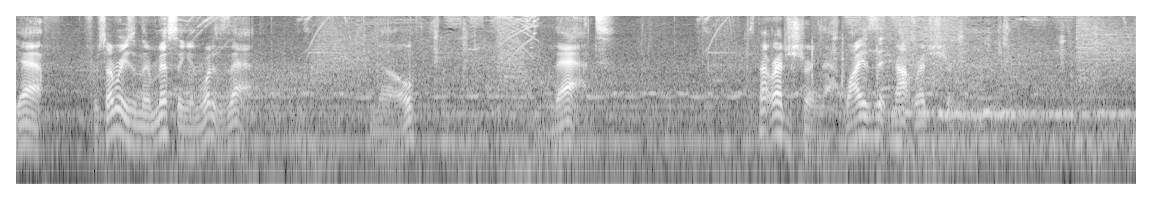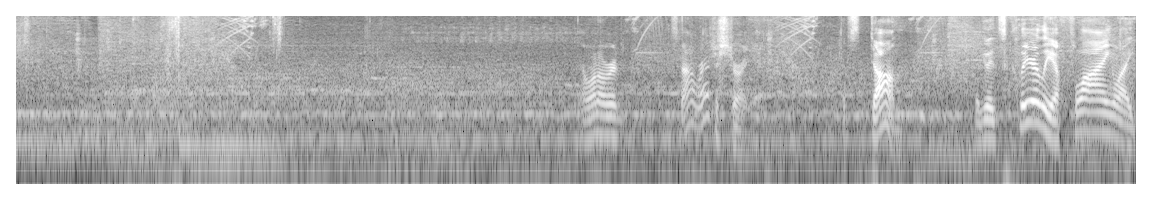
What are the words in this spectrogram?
Yeah, for some reason they're missing, and what is that? No. That. It's not registering that. Why is it not registering that? I want to. it's not registering it. It's dumb. Like it's clearly a flying like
